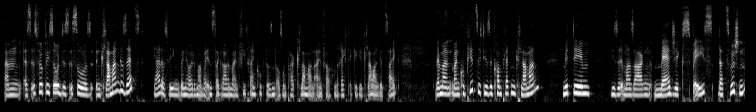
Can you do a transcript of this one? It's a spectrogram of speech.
Ähm, es ist wirklich so, das ist so in Klammern gesetzt. Ja, deswegen, wenn ihr heute mal bei Instagram in meinen Feed reinguckt, da sind auch so ein paar Klammern einfach, so rechteckige Klammern gezeigt. Wenn man, man kopiert sich diese kompletten Klammern mit dem, wie sie immer sagen, Magic Space dazwischen.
